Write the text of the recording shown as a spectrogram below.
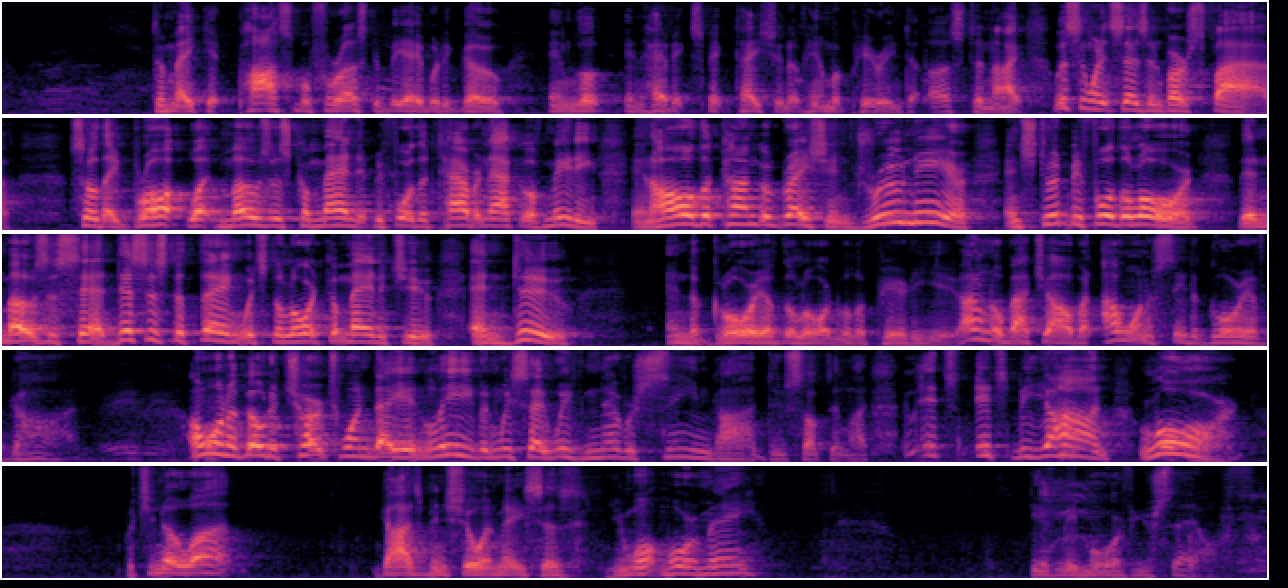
to make it possible for us to be able to go and look and have expectation of Him appearing to us tonight. Listen what it says in verse 5. So they brought what Moses commanded before the tabernacle of meeting, and all the congregation drew near and stood before the Lord. Then Moses said, This is the thing which the Lord commanded you, and do, and the glory of the Lord will appear to you. I don't know about y'all, but I want to see the glory of God. I want to go to church one day and leave, and we say, We've never seen God do something like it's, it's beyond Lord. But you know what? God's been showing me, He says, You want more of me? Give me more of yourself.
